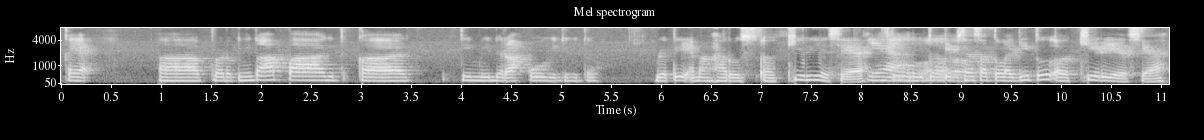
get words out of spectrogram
kayak uh, produk ini tuh apa gitu ke tim leader aku gitu-gitu. Berarti emang harus uh, curious ya. Iya. Jadi itu tipsnya satu lagi itu uh, curious ya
